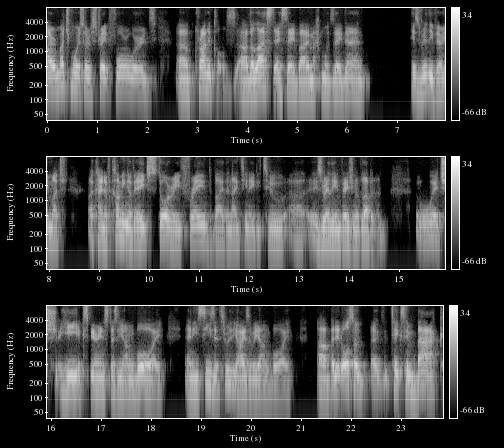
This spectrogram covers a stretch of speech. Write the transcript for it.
are much more sort of straightforward uh, chronicles. Uh, the last essay by Mahmoud Zaidan is really very much a kind of coming of age story framed by the 1982 uh, Israeli invasion of Lebanon, which he experienced as a young boy, and he sees it through the eyes of a young boy. Uh, but it also uh, takes him back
